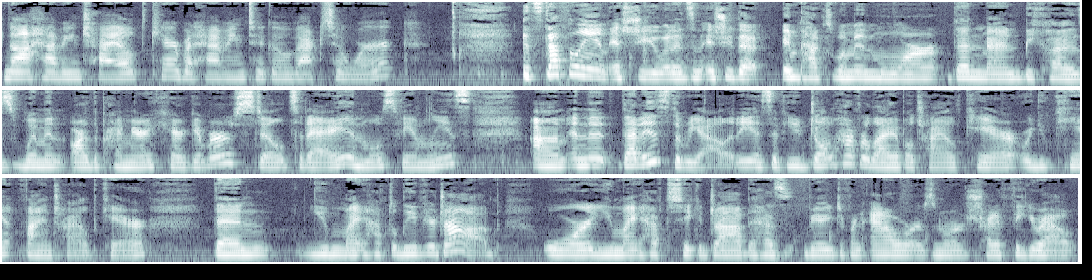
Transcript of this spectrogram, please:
not having childcare but having to go back to work? It's definitely an issue, and it's an issue that impacts women more than men because women are the primary caregivers still today in most families. Um, and that, that is the reality is if you don't have reliable child care or you can't find child care, then you might have to leave your job or you might have to take a job that has very different hours in order to try to figure out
